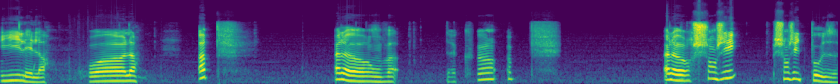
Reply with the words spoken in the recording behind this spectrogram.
Il est là. Voilà. Hop. Alors, on va... D'accord. Hop. Alors, changer... Changer de pause.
